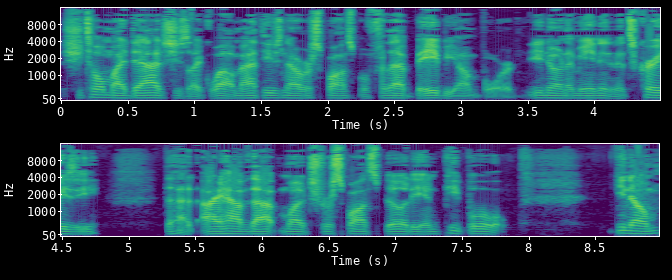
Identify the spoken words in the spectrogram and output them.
she told my dad, she's like, "Wow, Matthew's now responsible for that baby on board." You know what I mean? And it's crazy that I have that much responsibility, and people, you know,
